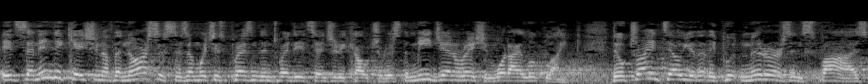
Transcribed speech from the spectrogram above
it's an indication of the narcissism which is present in 20th century culture. It's the me generation, what I look like. They'll try and tell you that they put mirrors in spas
